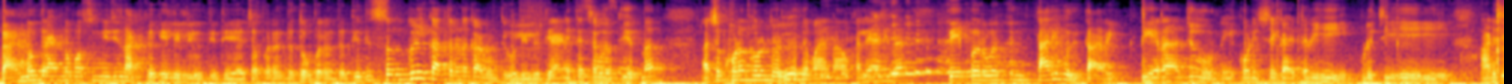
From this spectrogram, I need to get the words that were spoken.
ब्याण्णव त्र्याण्णवपासून मी जी नाटकं केलेली होती ती याच्यापर्यंत तोपर्यंत ती ती सगळी कातरणं काढून ठेवलेली होती. आणि त्याच्यावरती आहेत ना अशा खुणा करून ठेवले होते माझ्या नावाखाली. आणि ना पेपरवरती तारीख होती तारीख. तेरा जून एकोणीसशे काहीतरी ही पुढची ही आणि ती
